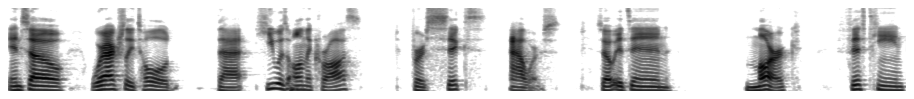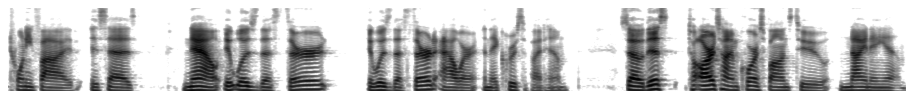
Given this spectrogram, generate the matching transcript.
And so we're actually told that he was on the cross for six hours. So it's in Mark 15 25. It says, Now it was the third, it was the third hour, and they crucified him. So this to our time corresponds to 9 a.m.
